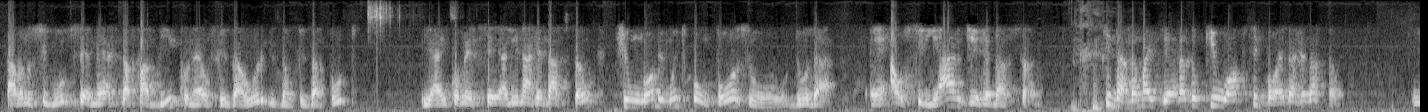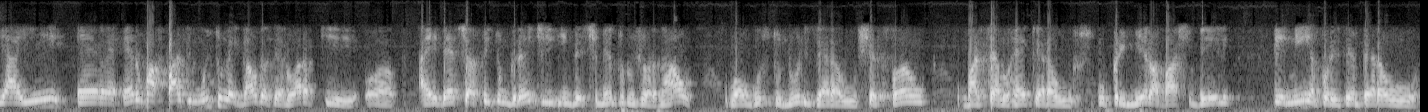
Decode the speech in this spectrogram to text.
Estava no segundo semestre da Fabico, né? Eu fiz a URGS, não fiz a PUC. E aí comecei ali na redação. Tinha um nome muito pomposo, Duda, é, auxiliar de redação. Que nada mais era do que o office boy da redação. E aí é, era uma fase muito legal da Zero Hora, porque ó, a RBS tinha feito um grande investimento no jornal. O Augusto Nunes era o chefão, o Marcelo Reck era o, o primeiro abaixo dele. Peninha, por exemplo, era o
